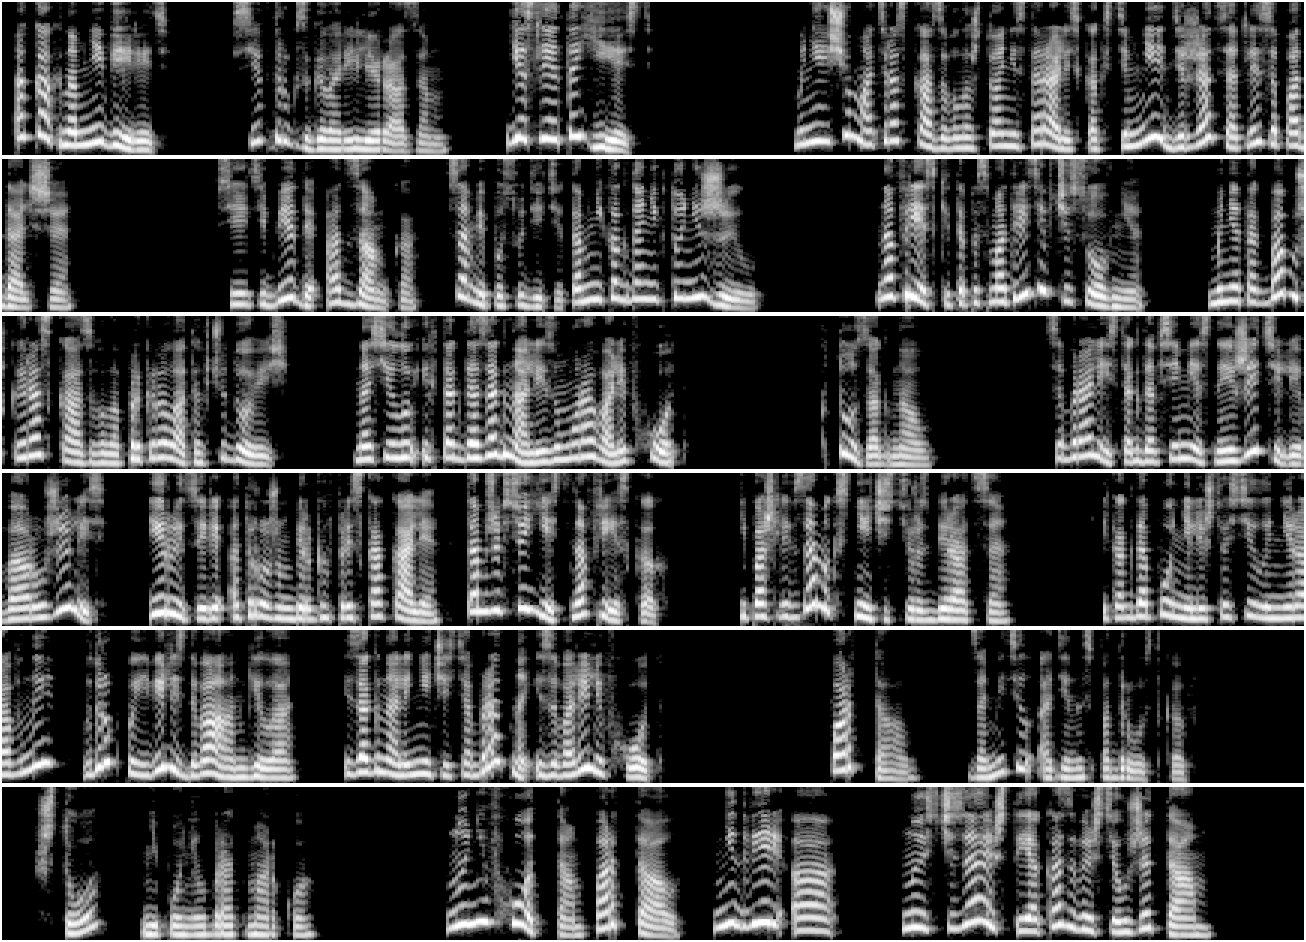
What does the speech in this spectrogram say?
«А как нам не верить?» Все вдруг заговорили разом. «Если это есть!» Мне еще мать рассказывала, что они старались, как стемнеет, держаться от леса подальше. Все эти беды от замка. Сами посудите, там никогда никто не жил. На фрески-то посмотрите в часовне. Мне так бабушка и рассказывала про крылатых чудовищ. На силу их тогда загнали и замуровали вход. Кто загнал? Собрались тогда все местные жители, вооружились, и рыцари от Роженбергов прискакали. Там же все есть на фресках. И пошли в замок с нечистью разбираться. И когда поняли, что силы не равны, вдруг появились два ангела. И загнали нечисть обратно и завалили вход. «Портал», — заметил один из подростков. «Что?» — не понял брат Марко. «Ну не вход там, портал. Не дверь, а... Ну исчезаешь ты и оказываешься уже там.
